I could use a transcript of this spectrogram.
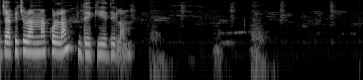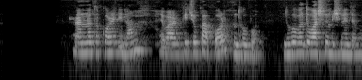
যা কিছু রান্না করলাম, দেখিয়ে দিলাম। রান্না তো করে নিলাম। এবার কিছু কাপড় ধুবো। ধুবো বলতে ওয়াশিং মেশিনে দেবো।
